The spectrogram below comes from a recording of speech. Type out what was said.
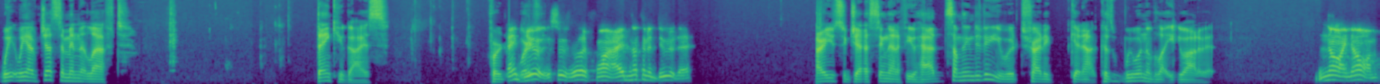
we, we have just a minute left. Thank you guys. For Thank you. This was really fun. I had nothing to do today. Are you suggesting that if you had something to do, you would try to get out? Because we wouldn't have let you out of it. No, I know. I'm.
